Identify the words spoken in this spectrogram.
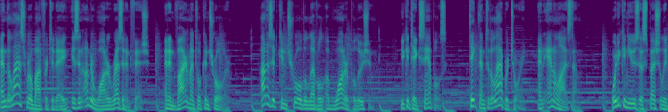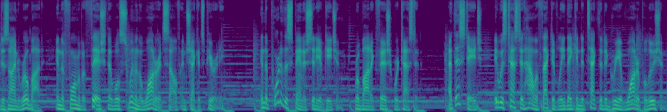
And the last robot for today is an underwater resident fish, an environmental controller. How does it control the level of water pollution? You can take samples, take them to the laboratory, and analyze them. Or you can use a specially designed robot in the form of a fish that will swim in the water itself and check its purity. In the port of the Spanish city of Gijón, robotic fish were tested. At this stage, it was tested how effectively they can detect the degree of water pollution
